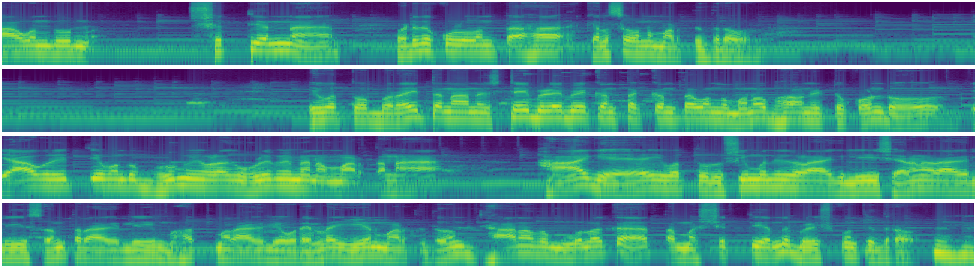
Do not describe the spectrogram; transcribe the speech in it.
ಆ ಒಂದು ಶಕ್ತಿಯನ್ನು ಪಡೆದುಕೊಳ್ಳುವಂತಹ ಕೆಲಸವನ್ನು ಮಾಡ್ತಿದ್ದರು ಅವರು. ಇವತ್ತೊಬ್ಬ ರೈತ ನಾನು ಎಷ್ಟೇ ಬೆಳಿಬೇಕಂತಕ್ಕಂಥ ಒಂದು ಮನೋಭಾವನೆ ಇಟ್ಟುಕೊಂಡು ಯಾವ ರೀತಿ ಒಂದು ಭೂಮಿಯೊಳಗೆ ಉಳುಮೆ ಮೇನ ಮಾಡ್ತಾನ, ಹಾಗೆ ಇವತ್ತು ಋಷಿಮುನಿಗಳಾಗಲಿ ಶರಣರಾಗಲಿ, ಸಂತರಾಗಲಿ, ಮಹಾತ್ಮರಾಗಲಿ ಅವರೆಲ್ಲ ಏನು ಮಾಡ್ತಿದ್ರು, ಧ್ಯಾನದ ಮೂಲಕ ತಮ್ಮ ಶಕ್ತಿಯನ್ನು ಬೆಳೆಸ್ಕೊತಿದ್ರು ಅವ್ರು.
